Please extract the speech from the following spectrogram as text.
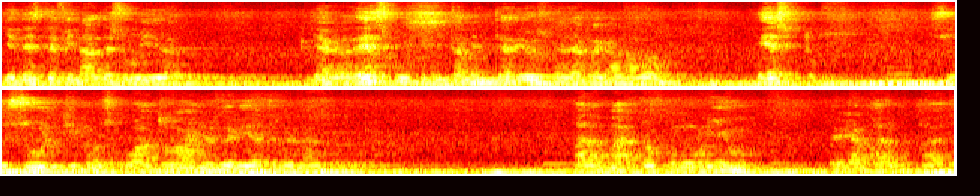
Y en este final de su vida, le agradezco infinitamente a Dios me haya regalado estos, sus últimos cuatro años de vida terrenal, para amarlo como un hijo debe amar a un padre,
